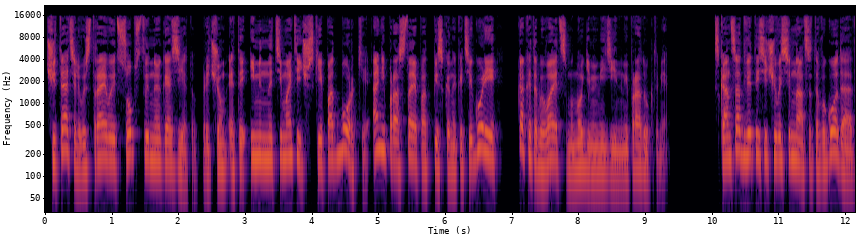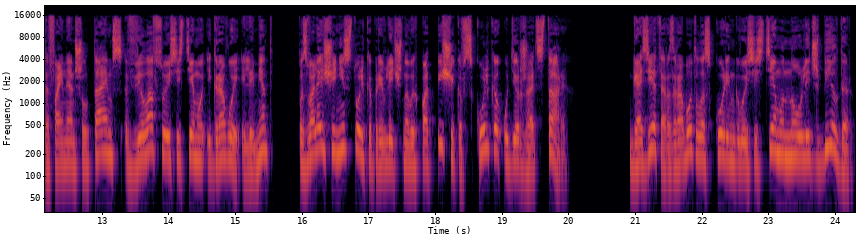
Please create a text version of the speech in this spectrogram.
Читатель выстраивает собственную газету, причем это именно тематические подборки, а не простая подписка на категории, как это бывает с многими медийными продуктами. С конца 2018 года The Financial Times ввела в свою систему игровой элемент, позволяющий не столько привлечь новых подписчиков, сколько удержать старых. Газета разработала скоринговую систему Knowledge Builder,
